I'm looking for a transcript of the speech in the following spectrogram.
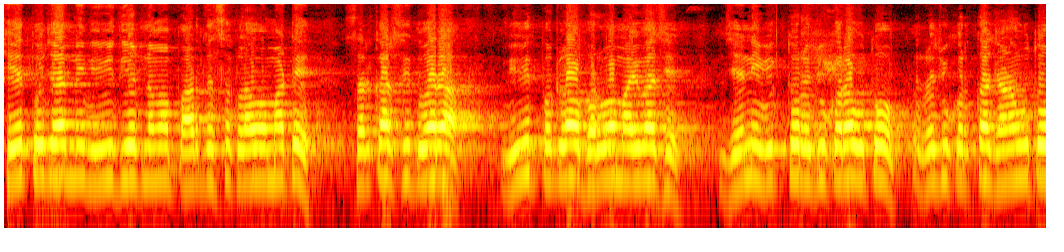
ખેત ઓજારની વિવિધ યોજનામાં પારદર્શક લાવવા માટે સરકારશ્રી દ્વારા વિવિધ પગલાઓ ભરવામાં આવ્યા છે. જેની વિગતો રજૂ કરાવું તો, રજૂ કરતા જણાવું તો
